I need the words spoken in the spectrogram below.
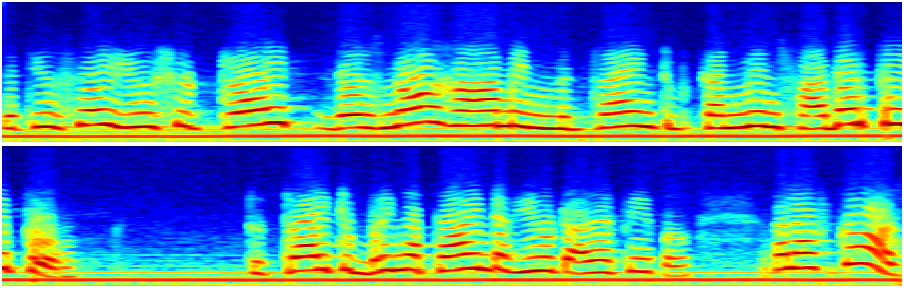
that you say you should try, there is no harm in trying to convince other people, to try to bring a point of view to other people. Well, of course,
